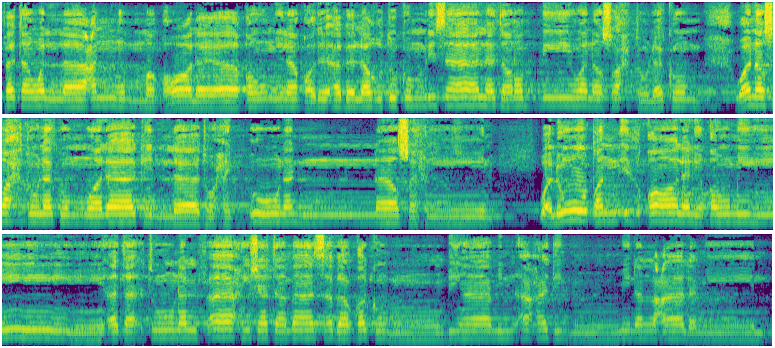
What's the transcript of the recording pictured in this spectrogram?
فتولى عنهم وقال يا قوم لقد أبلغتكم رسالة ربي ونصحت لكم ونصحت لكم ولكن لا تحبون الناصحين. ولوطا إذ قال لقومه أتأتون الفاحشة ما سبقكم بها من أحد من العالمين؟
